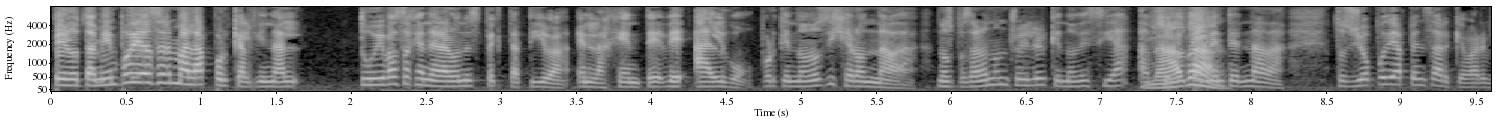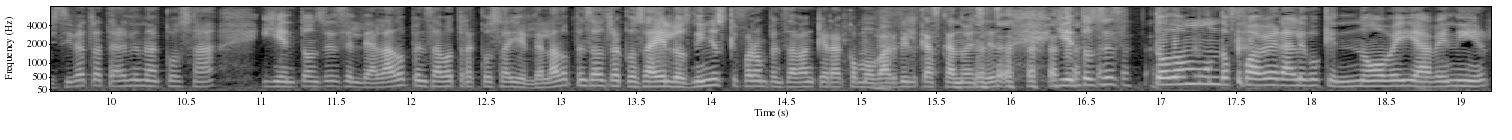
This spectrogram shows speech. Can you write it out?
Pero también podía ser mala porque al final tú ibas a generar una expectativa en la gente de algo, porque no nos dijeron nada. Nos pasaron un trailer que no decía Nada. absolutamente nada. Entonces yo podía pensar que Barbie se iba a tratar de una cosa y entonces el de al lado pensaba otra cosa y el de al lado pensaba otra cosa y los niños que fueron pensaban que era como Barbie el cascanueces y entonces todo el mundo fue a ver algo que no veía venir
